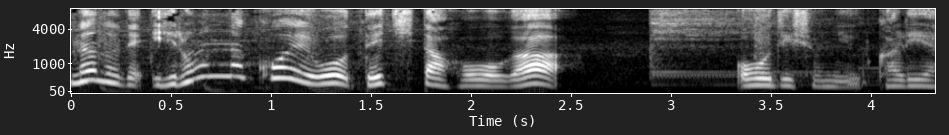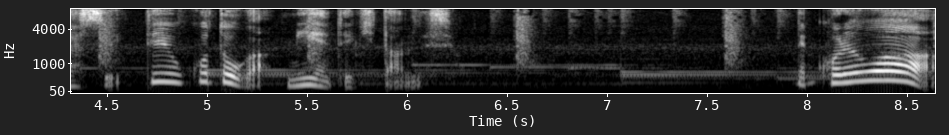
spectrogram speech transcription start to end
なのでいろんな声をできた方がオーディションに受かりやすい。っていうことが見えてきたんですよ。でこれは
